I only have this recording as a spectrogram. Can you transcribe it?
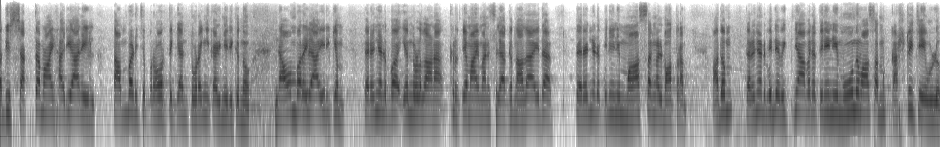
അതിശക്തമായി ഹരിയാനയിൽ തമ്പടിച്ച് പ്രവർത്തിക്കാൻ തുടങ്ങിക്കഴിഞ്ഞിരിക്കുന്നു. നവംബറിലായിരിക്കും തിരഞ്ഞെടുപ്പ് എന്നുള്ളതാണ് കൃത്യമായി മനസ്സിലാക്കുന്നത്. അതായത് തിരഞ്ഞെടുപ്പിന് ഇനി മാസങ്ങൾ മാത്രം. അതും തെരഞ്ഞെടുപ്പിന്റെ വിജ്ഞാപനത്തിന് ഇനി മൂന്ന് മാസം കഷ്ടിച്ചേ ഉള്ളൂ.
